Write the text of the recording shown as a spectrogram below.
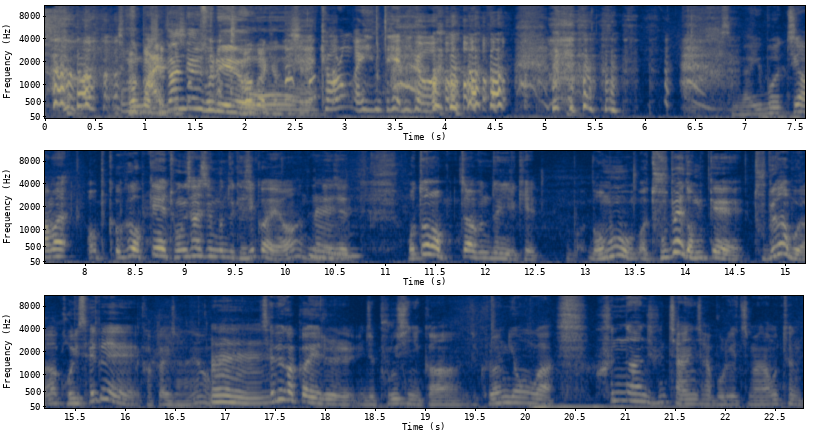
무슨 말도 안 되는 소리예요. 저런 걸 겪기 싫어. 결혼과 인테리어. 이뭐 지금 아마 업, 그 업계에 종사하시는 분도 계실 거예요. 근데 네. 이제 어떤 업자분들이 이렇게 뭐 너무 두 배 넘게 두 배가 뭐야? 거의 세 배 가까이잖아요. 네. 세배 가까이를 이제 부르시니까 이제 그런 경우가 흔한지 흔치 않은지 잘 모르겠지만 아무튼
